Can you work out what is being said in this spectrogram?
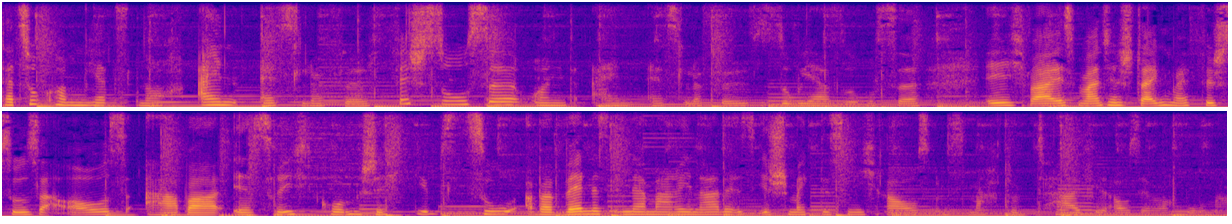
Dazu kommen jetzt noch ein Esslöffel Fischsoße und ein Esslöffel Sojasauce. Ich weiß, manche steigen bei Fischsoße aus, aber es riecht komisch, ich gebe es zu. Aber wenn es in der Marinade ist, ihr schmeckt es nicht raus und es macht total viel aus im Aroma.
